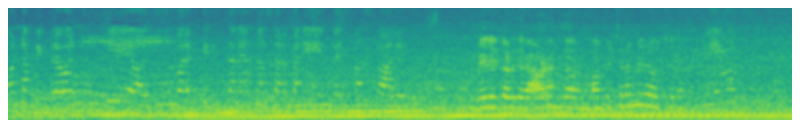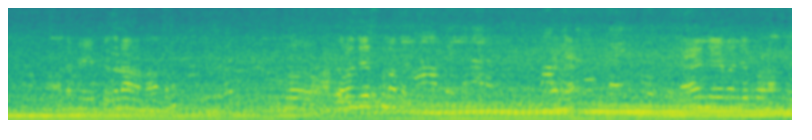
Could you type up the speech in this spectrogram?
మొన్న ఫిబ్రవరి నుంచి జూన్ వరకు తిరుగుతూనే ఉన్నారు సార్ కానీ ఏం రెస్పాన్స్ కాలేదు మీరు ఇక్కడికి రావడం పంపించడం మీరు వచ్చినా మేము అంటే మీ పెదనాన్న పోతుంది. న్యాయం చేయమని చెప్పడానికి.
